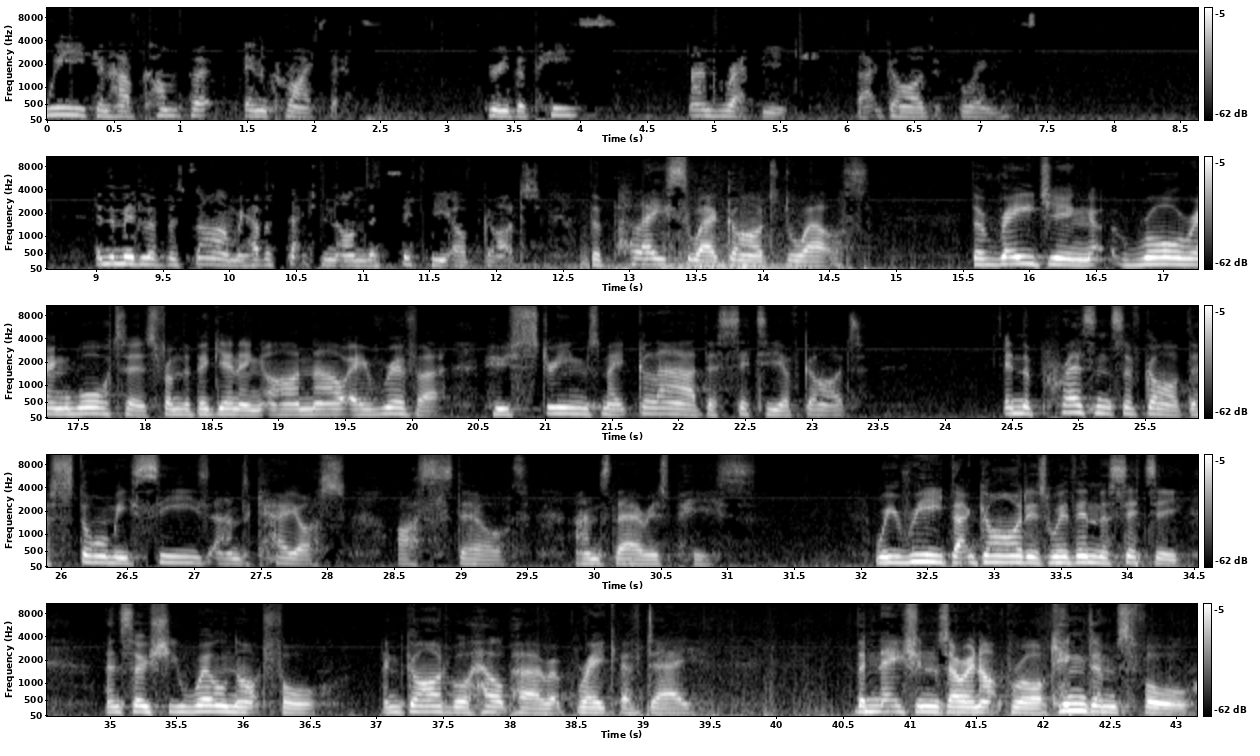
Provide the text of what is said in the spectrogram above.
We can have comfort in crisis through the peace and refuge that God brings. In the middle of the psalm, we have a section on the city of God, the place where God dwells. The raging, roaring waters from the beginning are now a river whose streams make glad the city of God. In the presence of God, the stormy seas and chaos are stilled, and there is peace. We read that God is within the city, and so she will not fall, and God will help her at break of day. The nations are in uproar, kingdoms fall,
